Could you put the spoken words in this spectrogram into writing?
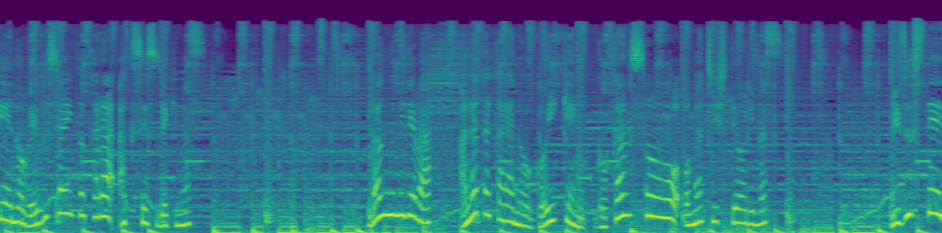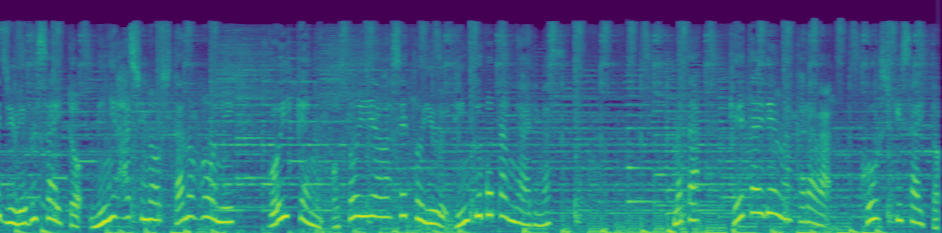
経のウェブサイトからアクセスできます。番組ではあなたからのご意見ご感想をお待ちしております。ビズステージウェブサイト右端の下の方にご意見お問い合わせというリンクボタンがあります。また携帯電話からは公式サイト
